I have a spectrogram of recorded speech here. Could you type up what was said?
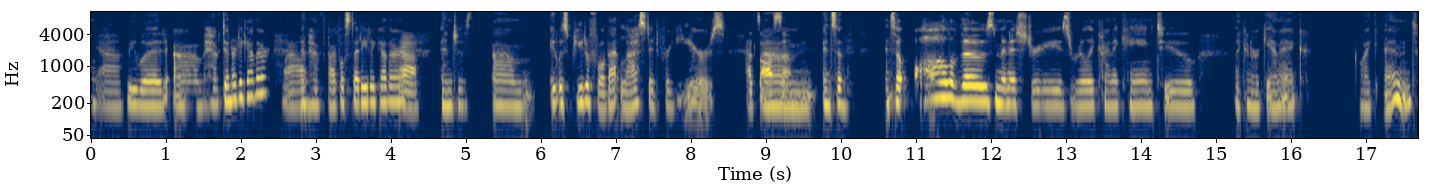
Yeah. Yeah. we would um, have dinner together Wow. and have Bible study together. yeah. And just, um, it was beautiful. That lasted for years. That's awesome. Um, and so, and so all of those ministries really kind of came to like an organic, like end.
